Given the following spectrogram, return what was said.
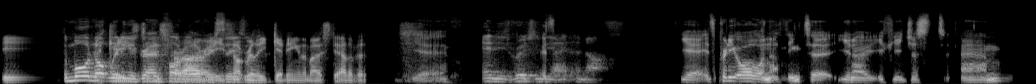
he- the more the not winning a grand this final Ferrari, every he's not really getting the most out of it. yeah, and he's reaching It's- the eight enough. yeah. It's pretty all or nothing to you know if you just um,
